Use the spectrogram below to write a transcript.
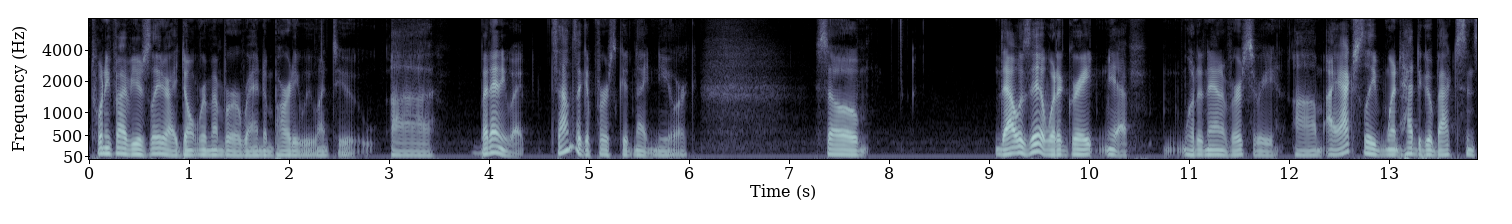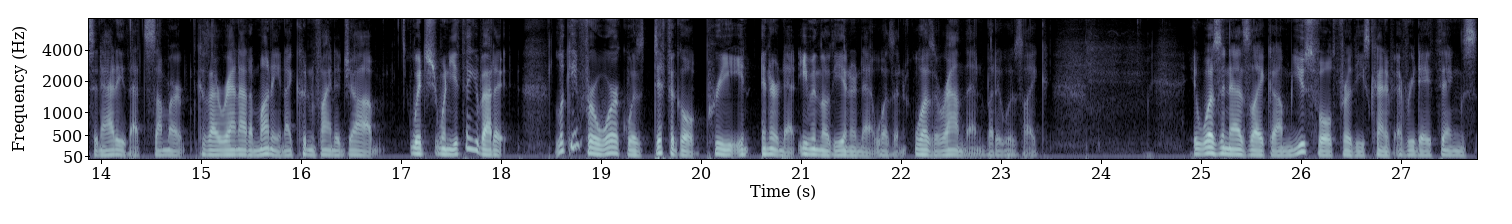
25 years later, I don't remember a random party we went to. Uh, but anyway, sounds like a first good night in New York. So that was it. What a great, yeah, what an anniversary. Um, I actually went had to go back to Cincinnati that summer because I ran out of money and I couldn't find a job. Which, when you think about it, looking for work was difficult pre-internet, even though the internet wasn't was around then. But it was like it wasn't as like um, useful for these kind of everyday things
